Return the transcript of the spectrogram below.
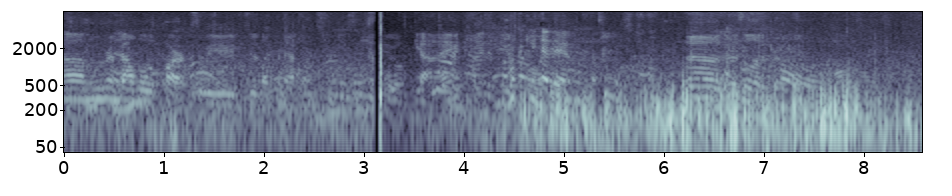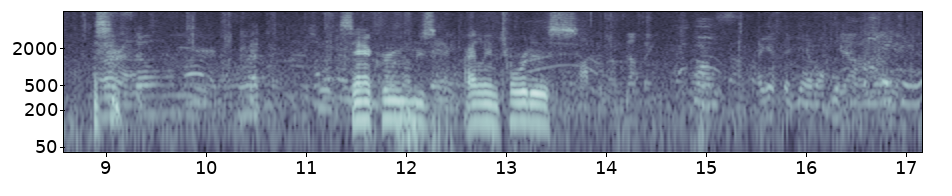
um, we were in Balboa Park, so we did like the natural history museum. Guy. Look at him. Uh, there was a lot of trouble. So weird. Santa Cruz Island tortoise. Nothing. Um, I guess they get off the They do.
